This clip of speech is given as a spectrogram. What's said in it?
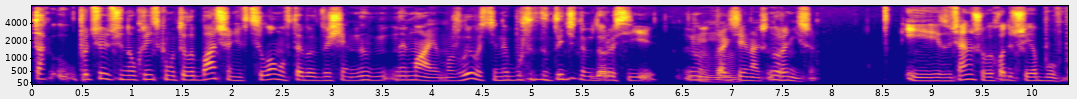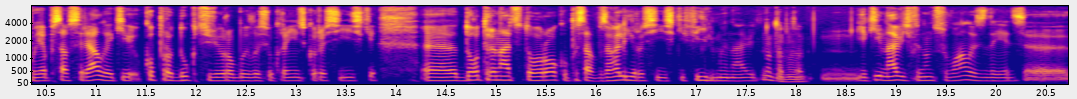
так, працюючи на українському телебаченні, в цілому в тебе ще ну, немає можливості не бути дотичним до Росії. Ну, угу. так чи інакше, ну раніше. І, звичайно, що виходить, що я був, бо я писав серіали, які копродукцією робились українсько-російські. Е, до 13-го року писав взагалі російські фільми навіть, ну тобто, м, які навіть фінансувались, здається,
